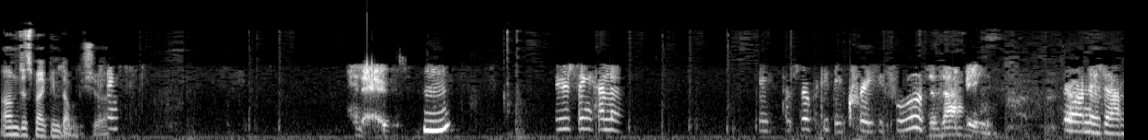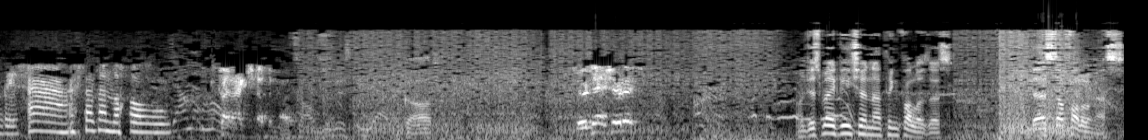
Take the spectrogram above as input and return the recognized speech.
I'm just making double sure. Hello. Hmm? You're saying hello. There's nobody be crazy fools. The zombie. There are no zombies. Ah, I fell down the hole. Try to shut them off. Oh god. Shoot it, shoot it. I'm just making sure nothing follows us. They're still following us.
